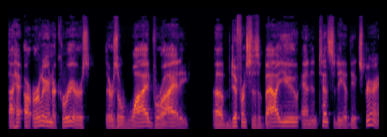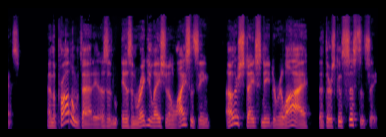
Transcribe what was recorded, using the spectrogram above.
uh, are earlier in their careers, there's a wide variety of differences of value and intensity of the experience. And the problem with that is, is in regulation and licensing, other states need to rely that there's consistency.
